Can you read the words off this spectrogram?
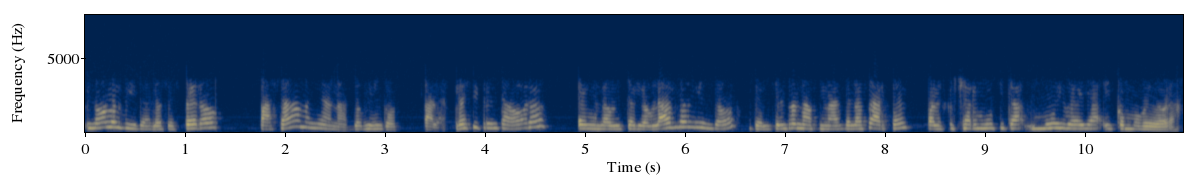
No lo olviden, los espero pasada mañana, domingo, a las 3 y 30 horas, en el Auditorio Blas Galindo del Centro Nacional de las Artes para escuchar música muy bella y conmovedora.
